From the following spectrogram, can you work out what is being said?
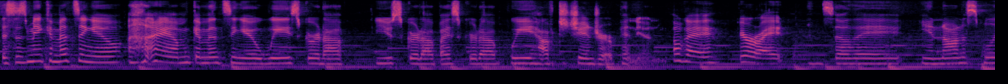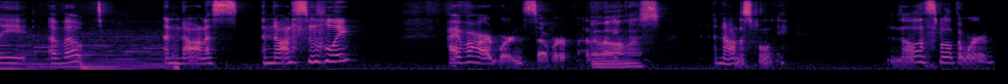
This is me convincing you. I am convincing you. We screwed up. You screwed up. I screwed up. We have to change our opinion. Okay, you're right. And so they unanimously vote. Anonymous. Anonymously. I have a hard word sober, by the And way. honest. Anonymously. No, that's not the word.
